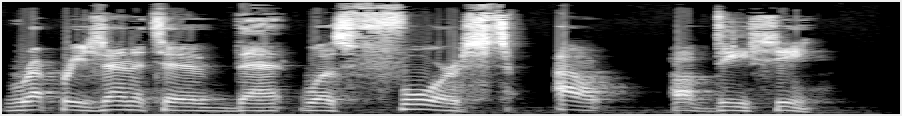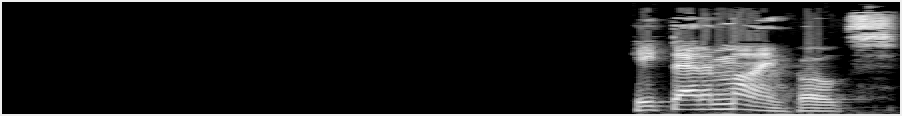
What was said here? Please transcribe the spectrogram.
representative that was forced out of D.C. Keep that in mind, folks.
